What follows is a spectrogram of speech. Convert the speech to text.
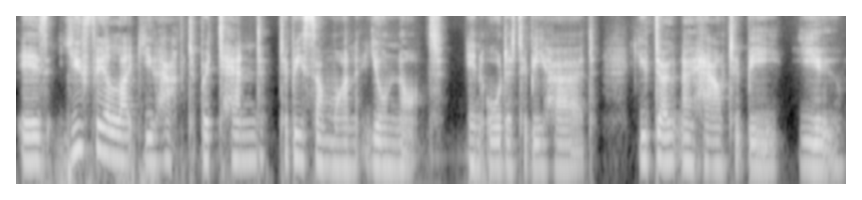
is you feel like you have to pretend to be someone you're not in order to be heard. You don't know how to be you.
